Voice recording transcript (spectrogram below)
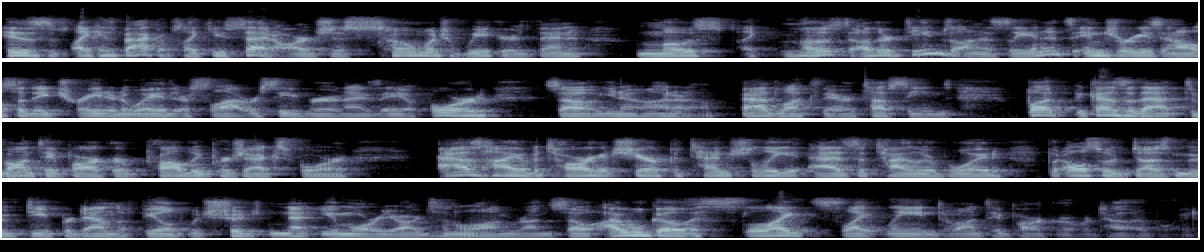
his like his backups, like you said, are just so much weaker than most like most other teams, honestly. And it's injuries, and also they traded away their slot receiver and Isaiah Ford. So you know, I don't know, bad luck there, tough scenes. But because of that, DeVante Parker probably projects for as high of a target share potentially as a Tyler Boyd, but also does move deeper down the field, which should net you more yards in the long run. So I will go a slight, slight lean DeVante Parker over Tyler Boyd.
